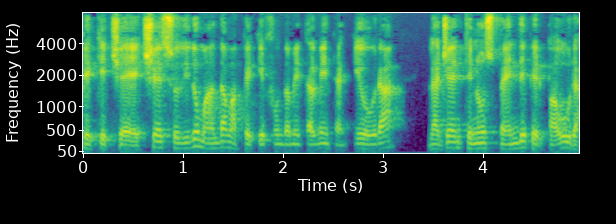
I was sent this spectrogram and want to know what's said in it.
perché c'è eccesso di domanda, ma perché fondamentalmente anche ora la gente non spende per paura.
